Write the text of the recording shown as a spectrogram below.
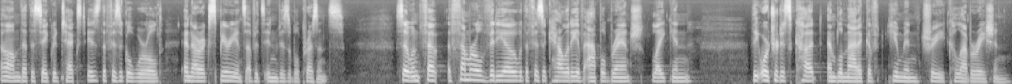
um, that the sacred text is the physical world and our experience of its invisible presence. So, in ephemeral video with the physicality of apple branch, lichen, the orchard is cut, emblematic of human tree collaboration.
